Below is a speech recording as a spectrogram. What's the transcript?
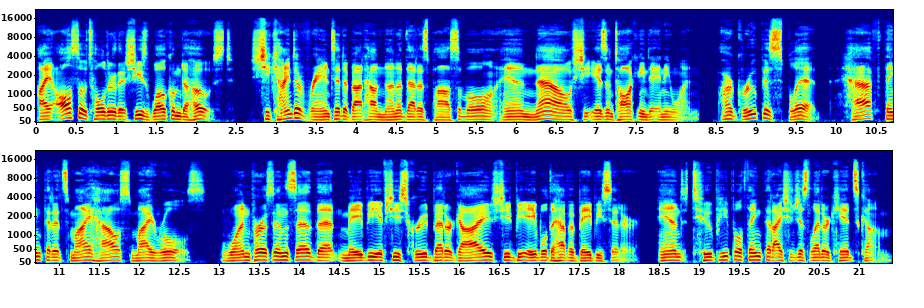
I also told her that she's welcome to host. She kind of ranted about how none of that is possible, and now she isn't talking to anyone. Our group is split. Half think that it's my house, my rules. One person said that maybe if she screwed better guys, she'd be able to have a babysitter. And two people think that I should just let her kids come.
